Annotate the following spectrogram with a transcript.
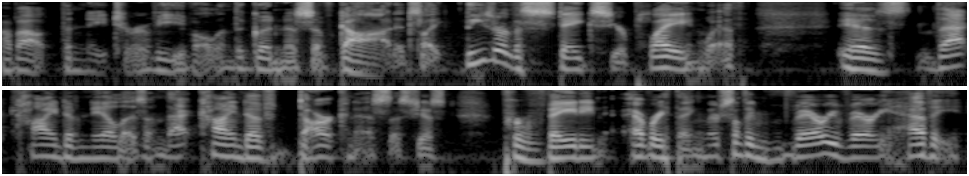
about the nature of evil and the goodness of God. It's like these are the stakes you're playing with is that kind of nihilism, that kind of darkness that's just pervading everything. There's something very, very heavy.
